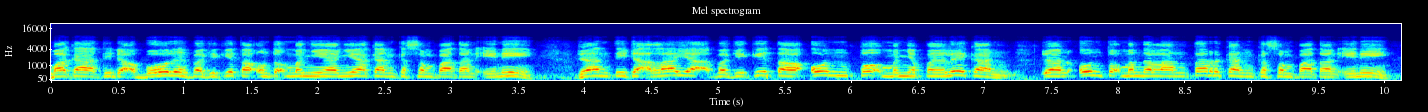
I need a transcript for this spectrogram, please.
maka tidak boleh bagi kita untuk menyia-nyiakan kesempatan ini. Dan tidak layak bagi kita untuk menyepelekan dan untuk menelantarkan kesempatan ini.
